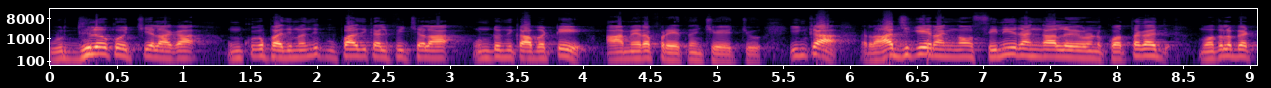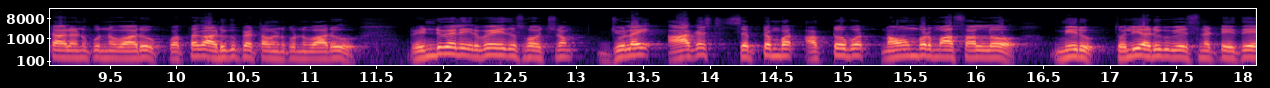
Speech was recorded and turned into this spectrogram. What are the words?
వృద్ధిలోకి వచ్చేలాగా ఇంకొక పది మందికి ఉపాధి కల్పించేలా ఉంటుంది కాబట్టి ఆ మేర ప్రయత్నం చేయొచ్చు. ఇంకా రాజకీయ రంగం సినీ రంగాల్లో ఎవరైనా కొత్తగా మొదలు పెట్టాలనుకున్న వారు కొత్తగా అడుగు పెట్టాలనుకున్న వారు రెండు వేల ఇరవై ఐదు సంవత్సరం July August September October November మాసాల్లో మీరు తొలి అడుగు వేసినట్టయితే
